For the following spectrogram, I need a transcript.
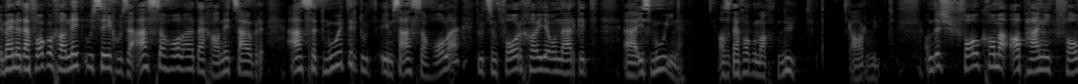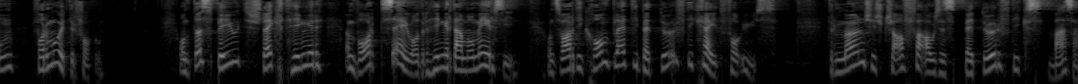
Ich meine, der Vogel kann nicht aus sich aus Essen holen, der kann nicht selber essen. Die Mutter tut ihm das Essen holen, tut es ihm vorkäuen und er geht äh, ins Maul rein. Also der Vogel macht nichts. Gar nichts. Und das ist vollkommen abhängig vom, vom Muttervogel. Und das Bild steckt hinter dem Wort Seele oder hinter dem, wo wir sind. Und zwar die komplette Bedürftigkeit von uns. Der Mensch ist geschaffen als ein bedürftiges Wesen.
